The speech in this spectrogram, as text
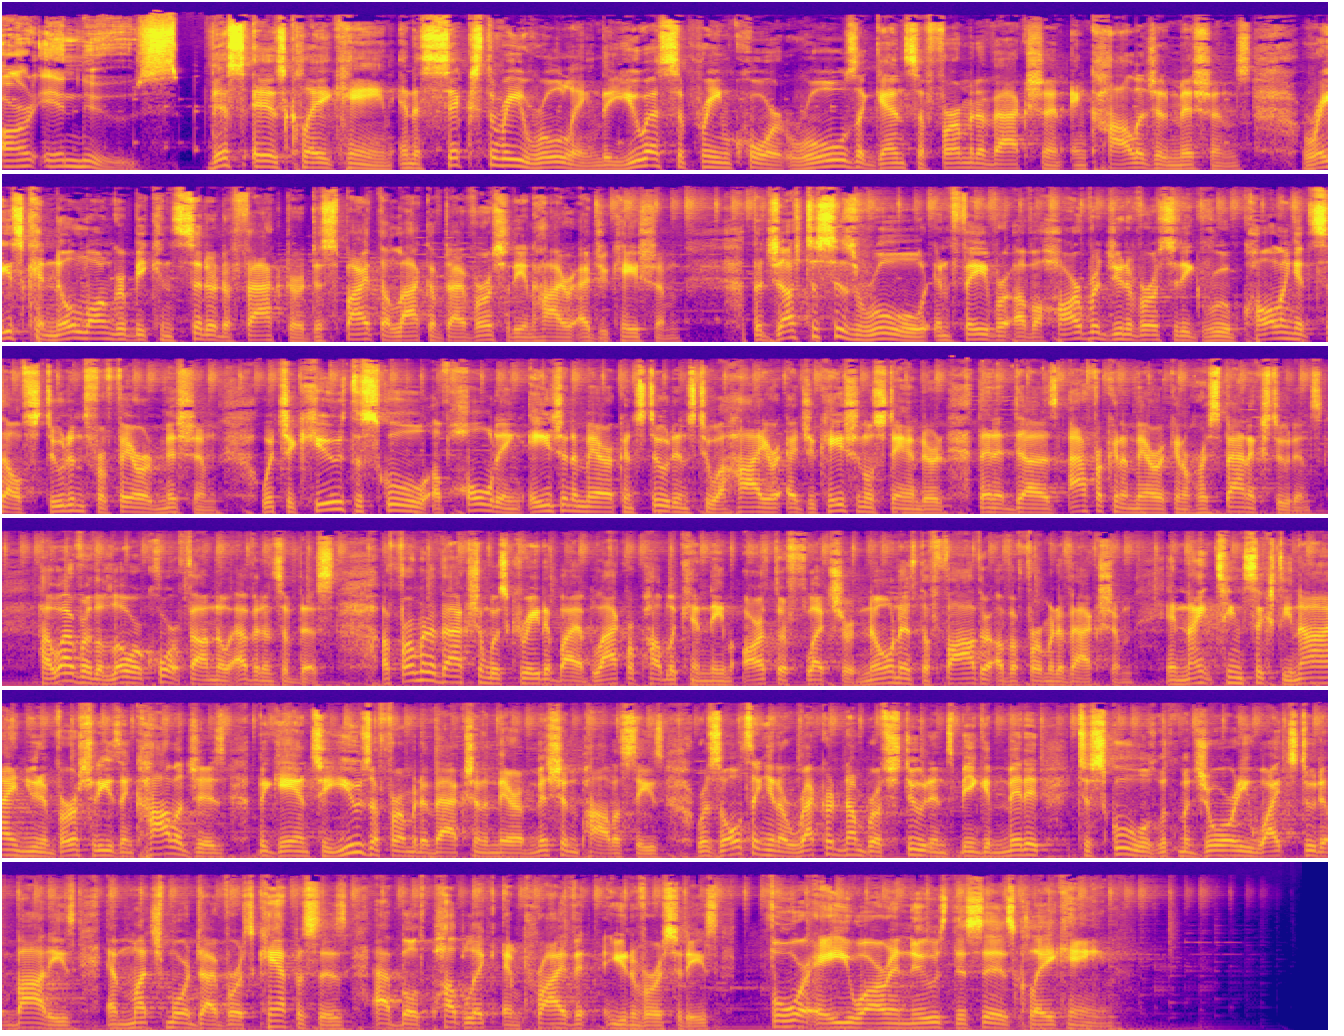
AURN News. This is Clay Cane. In a 6 3 ruling, the U.S. Supreme Court rules against affirmative action in college admissions. Race can no longer be considered a factor despite the lack of diversity in higher education. The justices ruled in favor of a Harvard University group calling itself Students for Fair Admission, which accused the school of holding Asian American students to a higher educational standard than it does African American or Hispanic students. However, the lower court found no evidence of this. Affirmative action was created by a black Republican named Arthur Fletcher, known as the father of affirmative action. In 1969, universities and colleges began to use affirmative action in their admission policies, resulting in a record number of students being admitted to schools with majority white student bodies and much more diverse campuses at both public and private universities. For AURN News, this is Clay Cane.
